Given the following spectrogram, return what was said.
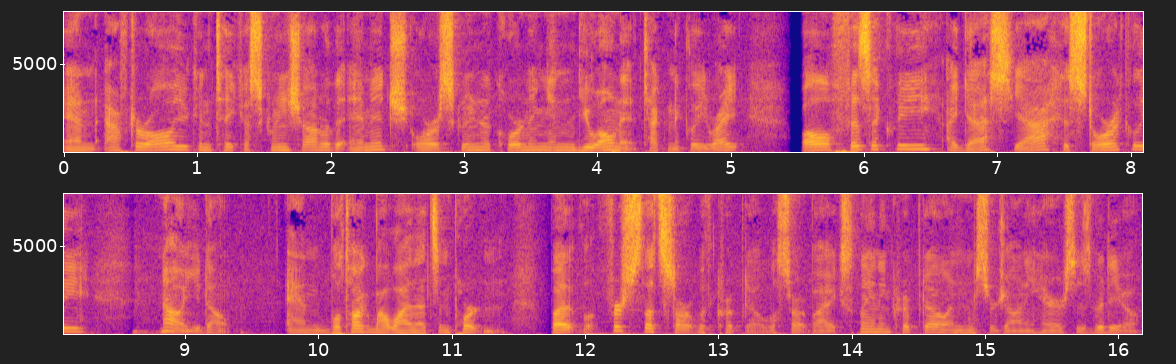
And after all, you can take a screenshot of the image or a screen recording and you own it, technically, right? Well, physically, I guess, yeah. Historically, no, you don't. And we'll talk about why that's important. But first, let's start with crypto. We'll start by explaining crypto in Mr. Johnny Harris's video.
